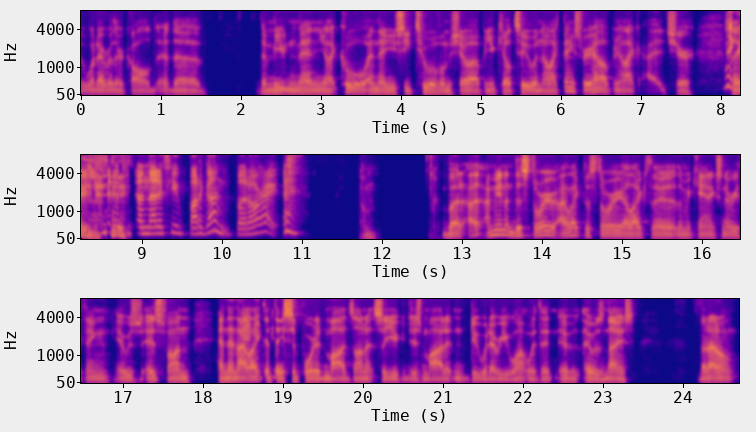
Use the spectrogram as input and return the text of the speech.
whatever they're called, uh, the the mutant men, and you're like, "Cool," and then you see 2 of them show up and you kill 2 and they're like, "Thanks for your help," and you're like, "Uh, sure." Like, Like you could have done that if you bought a gun, but alright. Um, but I I mean, the story I like the story, I liked the the mechanics and everything, it was it's fun, and then I Yeah, I like that too. they supported mods on it, so you could just mod it and do whatever you want with it, it was it was nice. But I don't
